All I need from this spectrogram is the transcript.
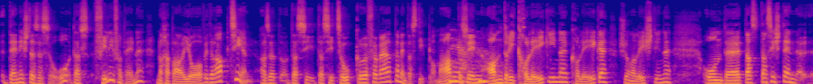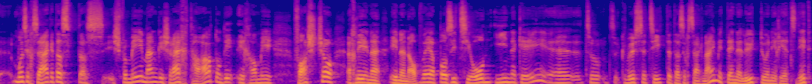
dann ist das so, dass viele von denen nach ein paar Jahren wieder abziehen. Also, dass sie, dass sie zurückgerufen werden, wenn das Diplomaten ja. sind, andere Kolleginnen, Kollegen, Journalistinnen. Und äh, das, das ist dann, äh, muss ich sagen, das, das ist für mich manchmal recht hart und ich, ich habe mich fast schon ein bisschen in eine, in eine Abwehrposition hineingegeben, äh, zu, zu gewissen Zeiten, dass ich sage, nein, mit diesen Leuten tue ich jetzt nicht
